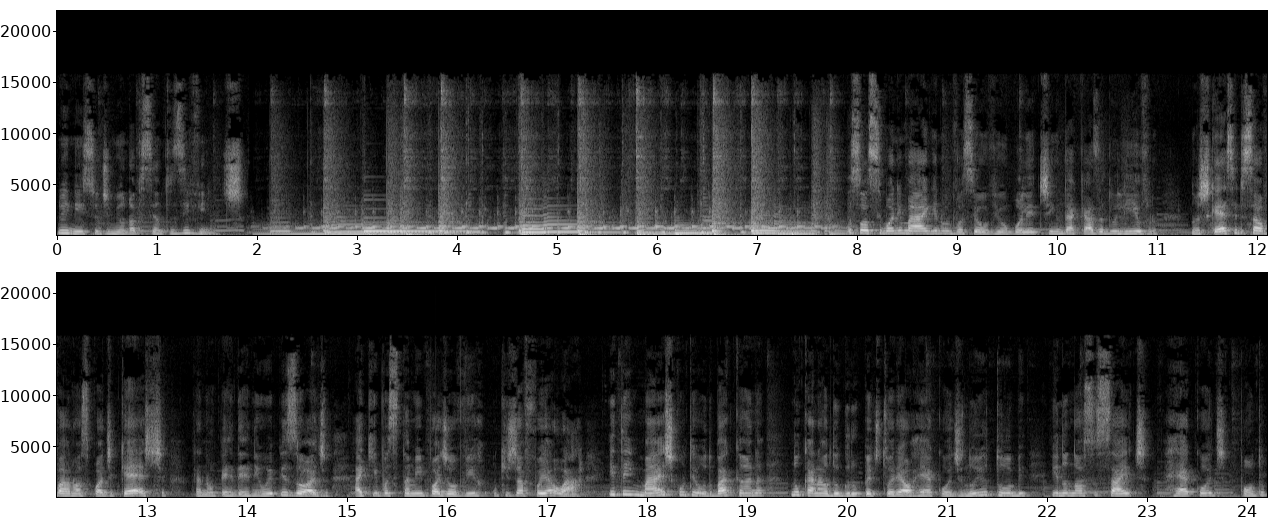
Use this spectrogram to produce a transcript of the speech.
no início de 1920. Eu sou Simone Magno e você ouviu o boletim da Casa do Livro. Não esquece de salvar nosso podcast para não perder nenhum episódio. Aqui você também pode ouvir o que já foi ao ar. E tem mais conteúdo bacana no canal do Grupo Editorial Record no YouTube e no nosso site record.com.br.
